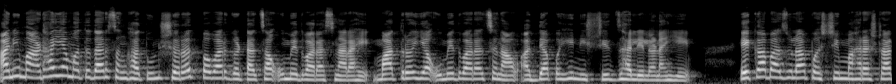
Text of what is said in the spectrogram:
आणि माढा या मतदारसंघातून शरद पवार गटाचा उमेदवार असणार आहे. मात्र या उमेदवाराचं नाव अद्यापही निश्चित झालेलं नाहीये. एका बाजूला पश्चिम महाराष्ट्रात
